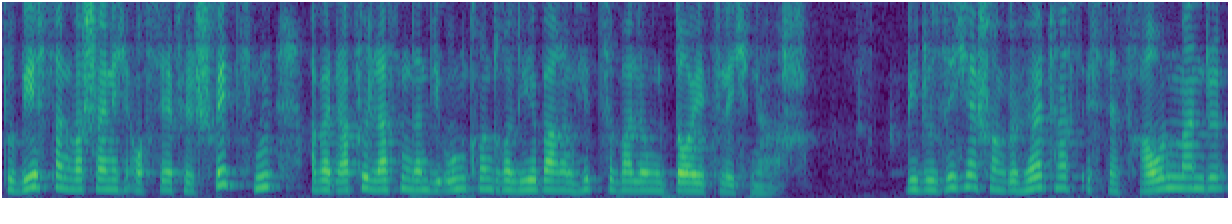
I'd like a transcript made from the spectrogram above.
Du wirst dann wahrscheinlich auch sehr viel schwitzen, aber dafür lassen dann die unkontrollierbaren Hitzewallungen deutlich nach. Wie du sicher schon gehört hast, ist der Frauenmantel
